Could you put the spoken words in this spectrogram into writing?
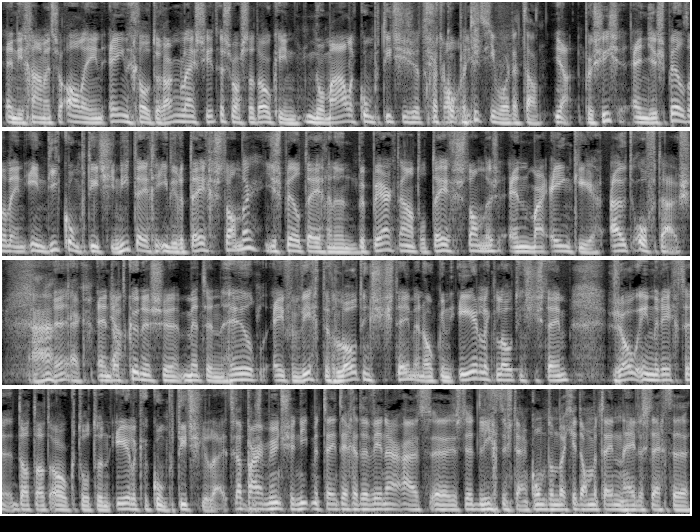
En die gaan met z'n allen in één grote ranglijst zitten, zoals dat ook in normale competities het geval competitie wordt het dan. Ja, precies. En je speelt alleen in die competitie niet tegen iedere tegenstander. Je speelt tegen een beperkt aantal tegenstanders en maar één keer, uit of thuis. Ah, kijk, en dat kunnen ze met een heel evenwichtig lotingssysteem en ook een eerlijk lotingssysteem zo inrichten dat dat ook tot een eerlijke competitie leidt. Dat Bayern München niet meteen tegen de winnaar uit uh, Liechtenstein komt, omdat je dan meteen een hele slechte.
